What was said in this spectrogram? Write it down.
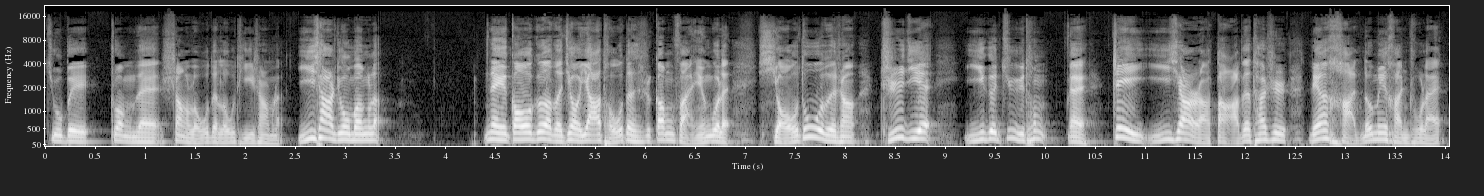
就被撞在上楼的楼梯上面了，一下就懵了。那高个子叫丫头的是刚反应过来，小肚子上直接一个剧痛，哎，这一下啊打的他是连喊都没喊出来。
